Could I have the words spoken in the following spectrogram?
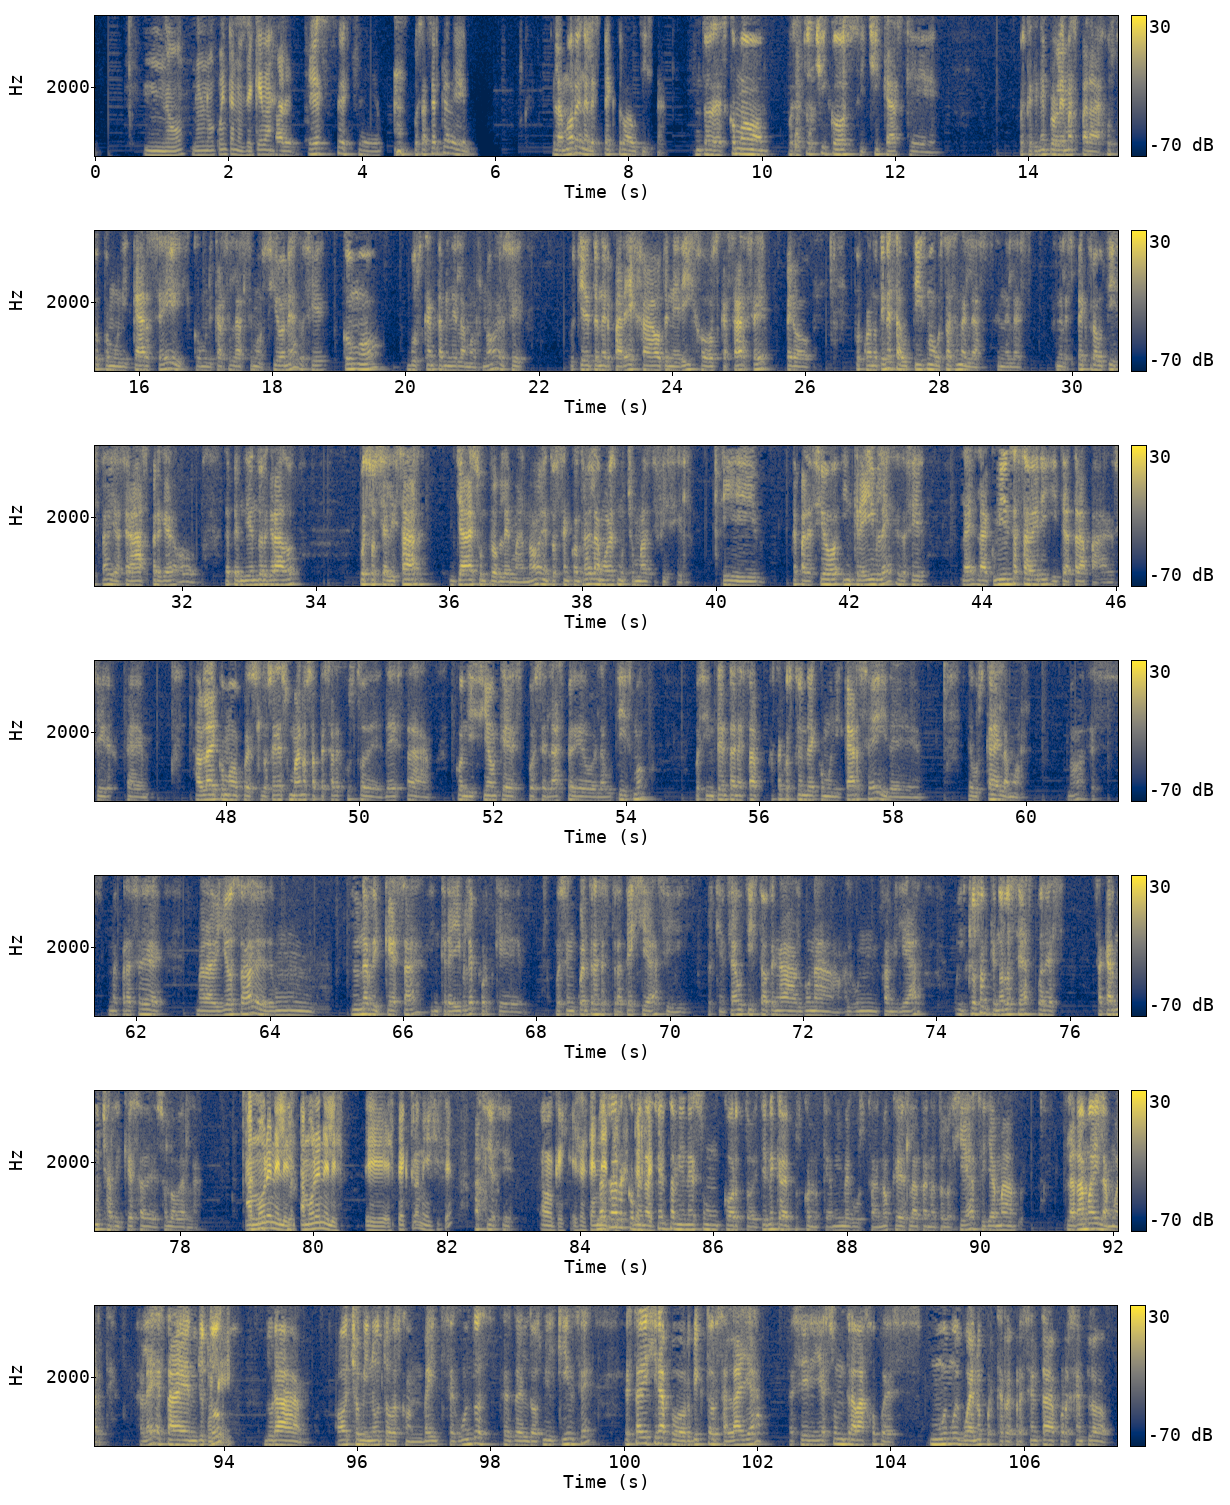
No, no, no, cuéntanos de qué va. Vale, es este, pues acerca de el amor en el espectro autista. Entonces, como pues estos chicos y chicas que pues que tienen problemas para justo comunicarse y comunicarse las emociones, es decir, cómo buscan también el amor, ¿no? Es decir, pues quieren tener pareja o tener hijos, casarse, pero pues cuando tienes autismo o estás en el, en el, en el espectro autista, ya sea Asperger o dependiendo el grado, pues socializar ya es un problema, ¿no? Entonces encontrar el amor es mucho más difícil. Y me pareció increíble, es decir, la, comienzas a ver y, te atrapa. Es decir, eh, habla de cómo pues, los seres humanos, a pesar justo de, esta condición que es pues, el Asperger o el autismo, pues intentan esta, esta cuestión de comunicarse y de, buscar el amor. ¿no? Es, me parece maravillosa, de, de, una riqueza increíble porque pues encuentras estrategias y pues quien sea autista o tenga alguna, algún familiar, incluso aunque no lo seas, puedes sacar mucha riqueza de solo verla. Amor en el, amor en el eh, espectro, ¿me dijiste? Así es, sí. Ok, esa está en La otra recomendación también es un corto y tiene que ver pues, con lo que a mí me gusta, ¿no? Que es la tanatología, se llama La Dama y la Muerte, ¿vale? Está en YouTube, dura 8 minutos con 20 segundos, es del 2015 Está dirigida por Víctor Salaya, es decir, y es un trabajo pues muy, muy bueno porque representa, por ejemplo,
